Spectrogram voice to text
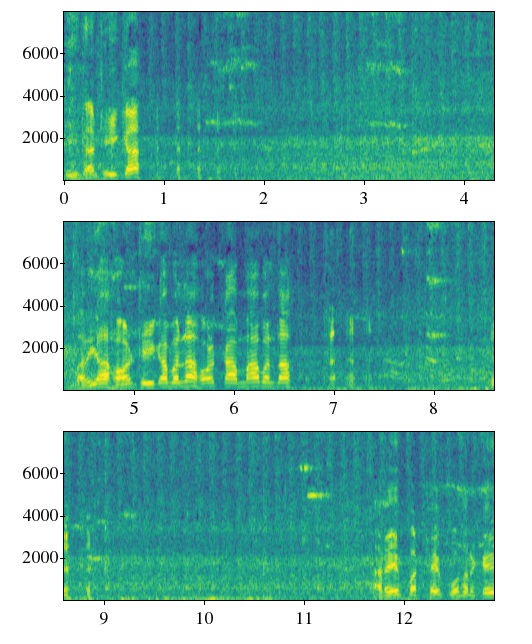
ਠੀਕ ਆ ਠੀਕ ਆ। ਵਧੀਆ, ਹੁਣ ਠੀਕ ਆ ਬੱਲਾ ਹੁਣ ਕੰਮ ਆ ਬੰਦਾ। ਅਰੇ ਪੱਠੇ ਕੁਦਰ ਕੇ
